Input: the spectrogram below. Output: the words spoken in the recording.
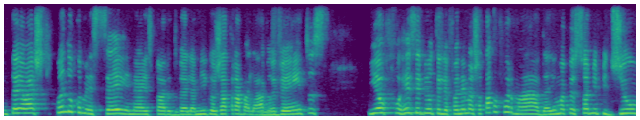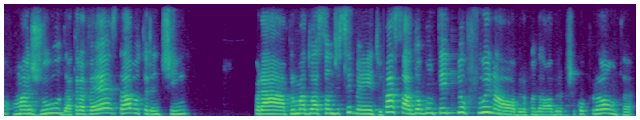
Então eu acho que quando eu comecei né, a história do velho amigo, eu já trabalhava em eventos E eu fui, recebi um telefonema, já estava formada, e uma pessoa me pediu uma ajuda através da Votorantim para uma doação de cimento. Passado algum tempo, eu fui na obra, quando a obra ficou pronta,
